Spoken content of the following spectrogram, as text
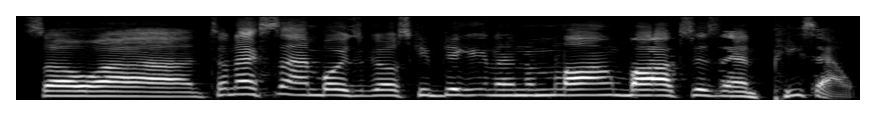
So uh, until next time, boys and girls, keep digging in them long boxes and peace out.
